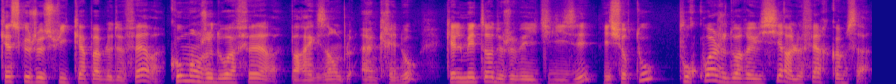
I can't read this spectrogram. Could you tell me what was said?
Qu'est-ce que je suis capable de faire? Comment je dois faire, par exemple, un créneau? Quelle méthode je vais utiliser? Et surtout, pourquoi je dois réussir à le faire comme ça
